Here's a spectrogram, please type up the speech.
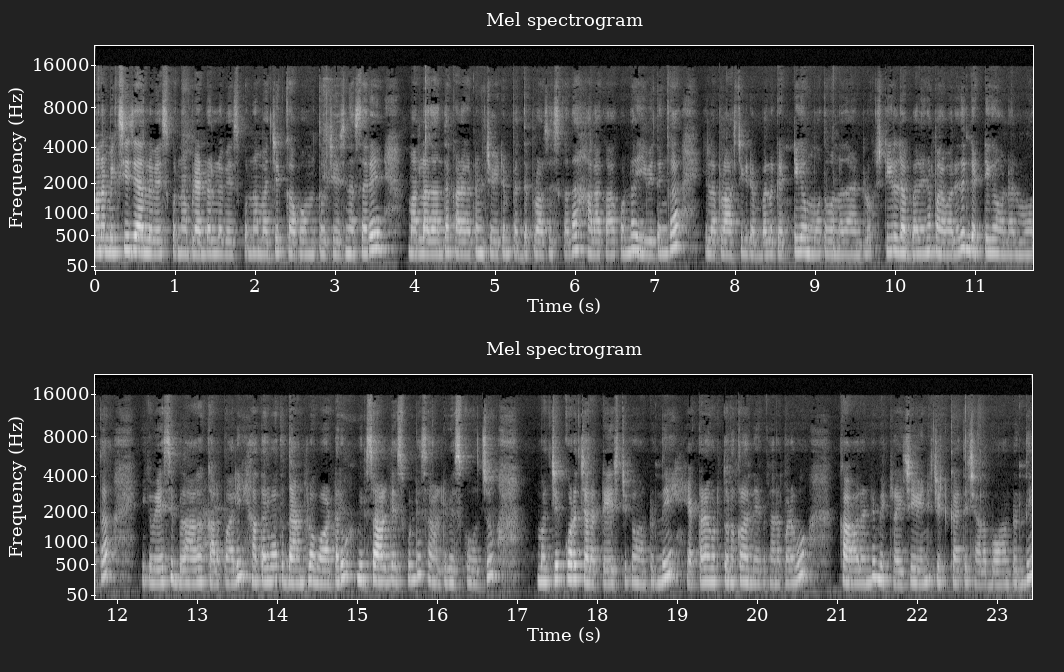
మనం మిక్సీ జార్లో వేసుకున్న బ్లెండర్లో వేసుకున్న మజ్జిగ కవ్వంతో చేసినా సరే మరలా అదంతా కడగటం చేయటం పెద్ద ప్రాసెస్ కదా. అలా కాకుండా ఈ విధంగా ఇలా ప్లాస్టిక్ డబ్బాలు గట్టిగా మూత ఉన్న దాంట్లో స్టీల్ డబ్బాలైనా పర్వాలేదు గట్టిగా ఉండాలి మూత. ఇక వేసి బాగా కలపాలి. ఆ తర్వాత దాంట్లో వాటరు మీరు సాల్ట్ వేసుకుంటే సాల్ట్ వేసుకోవచ్చు. మజ్జిగ కూడా చాలా టేస్టీగా ఉంటుంది. ఎక్కడ కూడా తునకలు అనేవి కనపడవు. కావాలంటే మీరు ట్రై చేయండి. చిట్కా అయితే చాలా బాగుంటుంది.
